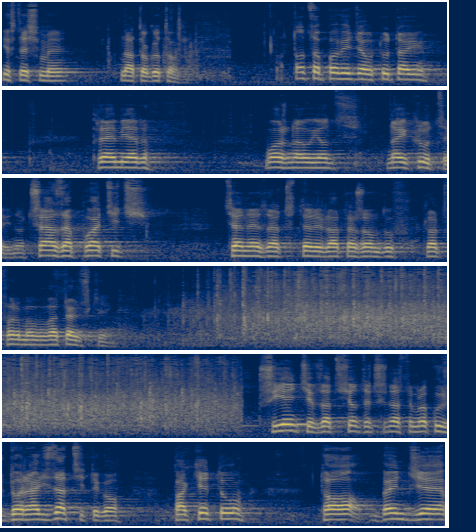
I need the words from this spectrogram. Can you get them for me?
jesteśmy na to gotowi. To, co powiedział tutaj premier, można ująć najkrócej. No, trzeba zapłacić cenę za 4 lata rządów Platformy Obywatelskiej. Przyjęcie w 2013 roku już do realizacji tego pakietu to będzie,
